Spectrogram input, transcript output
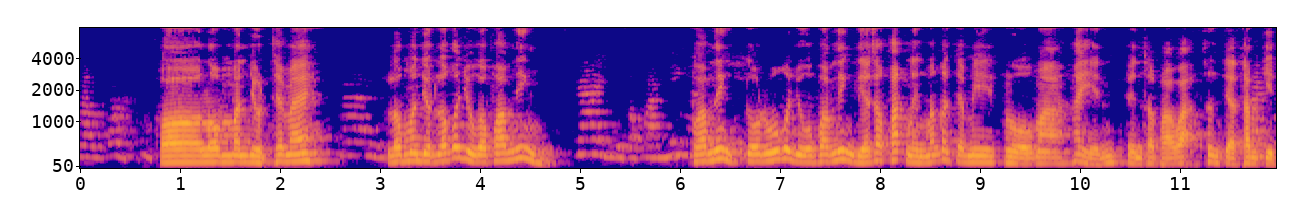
เราก็พอลมมันหยุดใช่ไหมใช่ลมมันหยุดเราก็อยู่กับความนิ่งใช่อยู่กับความนิ่งความนิ่งตัวรู้ก็อยู่กับความนิ่งเดี๋ยวสักพักหนึ่งมันก็จะมีโผล่มาให้เห็นเป็นสภาวะ ซึ่งจะทำกิจ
